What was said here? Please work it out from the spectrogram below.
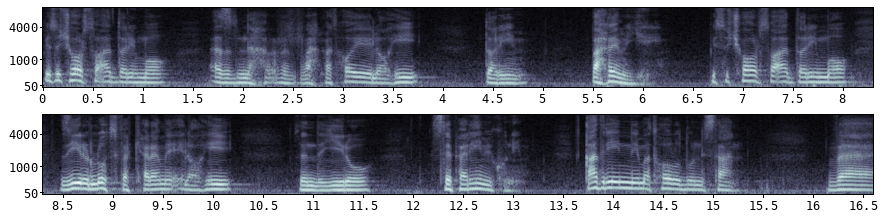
24 ساعت داریم ما از رحمت های الهی داریم بهره می‌گیریم. 24 ساعت داریم ما زیر لطف و کرم الهی زندگی رو سپری می‌کنیم. قدر این نعمت ها رو دونستن و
